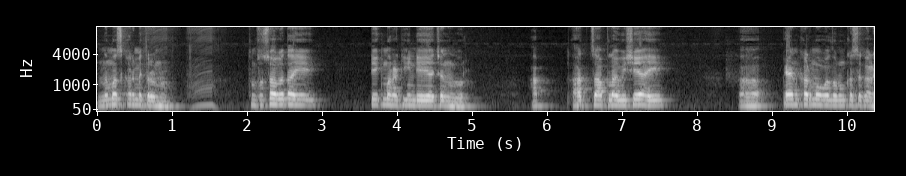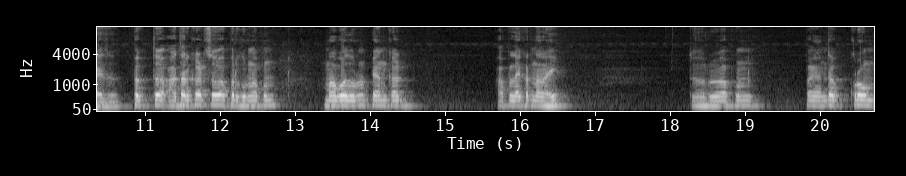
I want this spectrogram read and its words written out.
नमस्कार मित्रांनो. तुमचं स्वागत आहे टेक मराठी इंडिया या चॅनलवर. आप आजचा आपला विषय आहे पॅन कार्ड मोबाईलवरून कसं काढायचं? फक्त आधार कार्डचा वापर करून आपण मोबाईलवरून पॅन कार्ड अप्लाय करणार आहे. तर आपण पहिल्यांदा क्रोम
